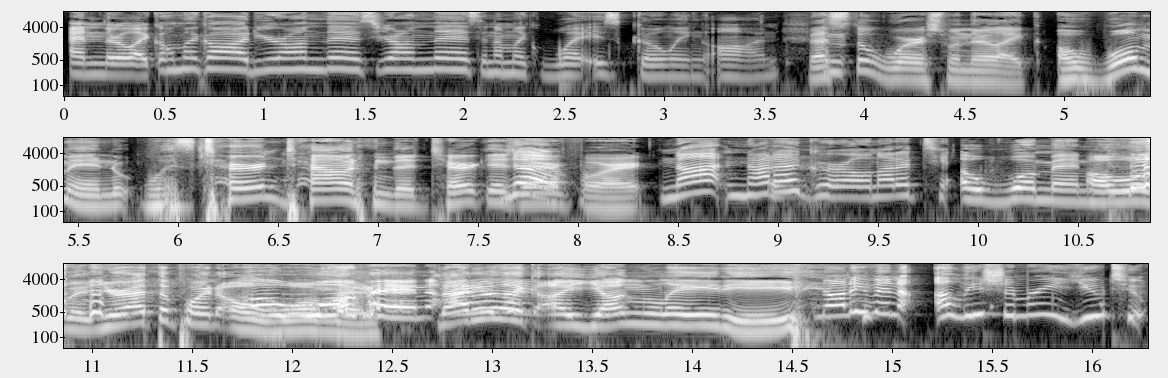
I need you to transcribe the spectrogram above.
And they're like, "Oh my God, you're on this, you're on this," and I'm like, "What is going on?" That's the worst when they're like, a woman was turned down in the Turkish No. airport. Not not a girl, not a teen, a woman. A woman. You're at the point. A, A woman. woman. Not I even was like a young lady. Not even Alisha Marie YouTube.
